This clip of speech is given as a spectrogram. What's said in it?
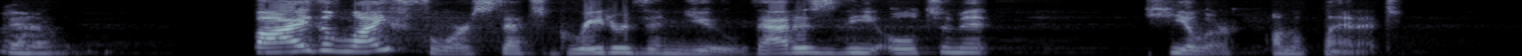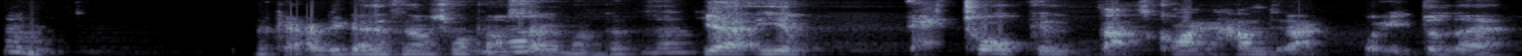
Yeah. By the life force that's greater than you. That is the ultimate healer on the planet. Hmm. Okay, have you got anything else you want to pass Amanda? Yeah, you're talking. That's quite handy. That what you've done there,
